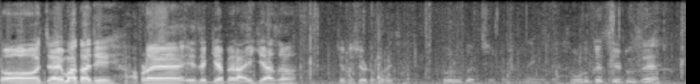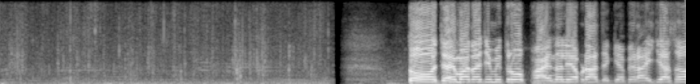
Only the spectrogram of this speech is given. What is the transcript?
તો જય માતાજી, આપણે એ જગ્યા પર આવી ગયા છે. કેટલું શેટું ભરે છે? થોડુંક જ છે નહીં થોડુંક જ છેટું છે. તો જય માતાજી મિત્રો ફાઇનલી આપણે આ જગ્યા પર આવી ગયા છે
